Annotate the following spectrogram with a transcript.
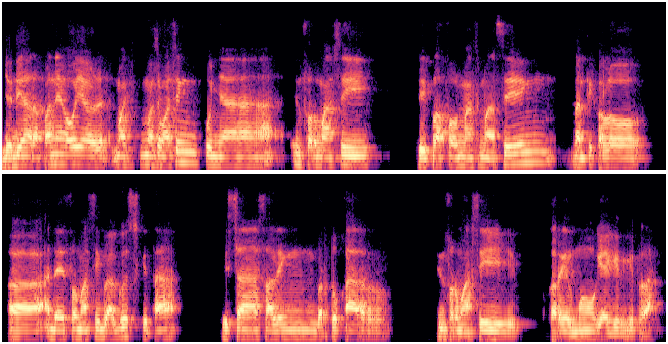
Jadi harapannya oh ya masing-masing punya informasi di platform masing-masing. Nanti kalau uh, ada informasi bagus kita bisa saling bertukar informasi tukar ilmu kayak gitu gitulah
